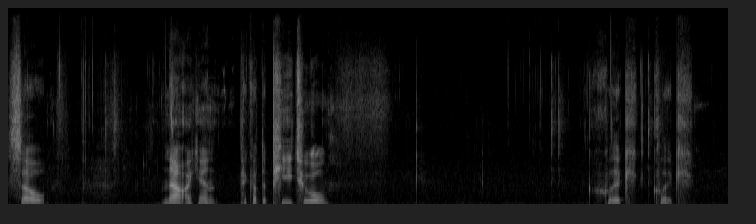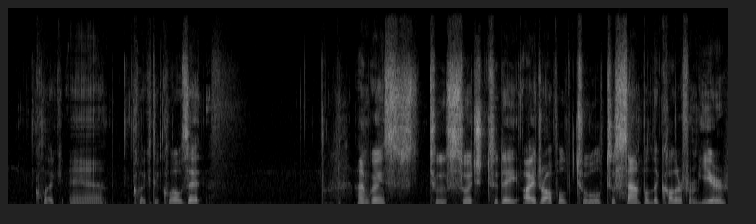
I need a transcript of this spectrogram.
so now I can pick up the P tool click click click and click to close it. I'm going to switch to the eyedropper tool to sample the color from here.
